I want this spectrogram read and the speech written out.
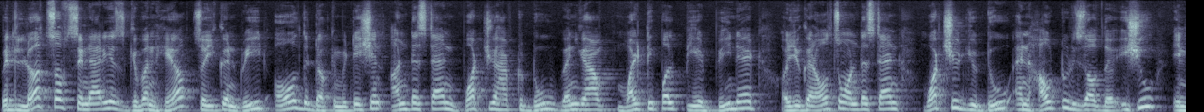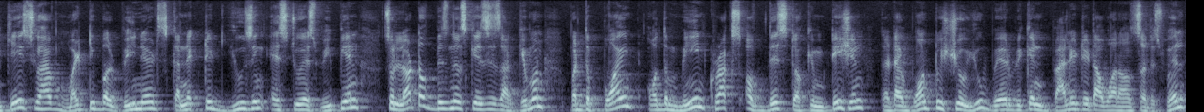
with lots of scenarios given here. So you can read all the documentation, understand what you have to do when you have multiple peered VNet or you can also understand what should you do and how to resolve the issue in case you have multiple VNets connected using S2S VPN. So a lot of business cases are given but the point or the main crux of this documentation that I want to show you where we can validate our answer as well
